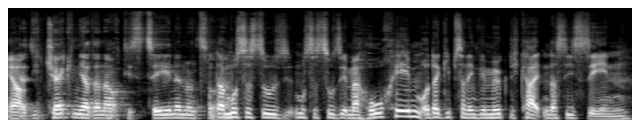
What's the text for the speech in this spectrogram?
Ja. ja, die checken ja dann auch die Szenen und so. Und da ja. musstest du, sie- musstest du sie immer hochheben oder gibt es dann irgendwie Möglichkeiten, dass sie es sehen?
